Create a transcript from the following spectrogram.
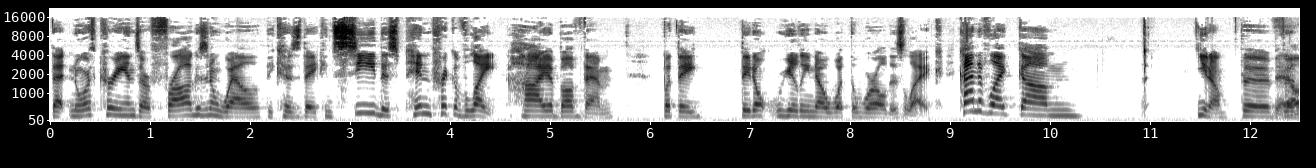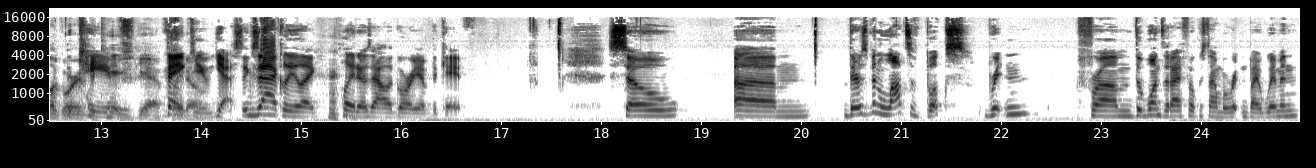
That North Koreans are frogs in a well because they can see this pinprick of light high above them, but they they don't really know what the world is like. Kind of like um you know, the the, allegory of the cave. cave, yeah, Thank you. Yes, exactly like Plato's allegory of the cave. So um there's been lots of books written from the ones that I focused on were written by women.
